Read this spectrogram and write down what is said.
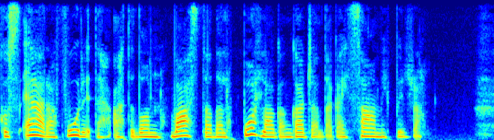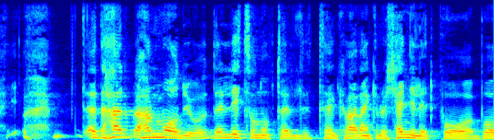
kos era furite at don vastadal puolagan gajaldagai saamipirra. Det her, her, må det jo, det er litt sånn opp til, til hver enkelt å kjenne litt på, på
